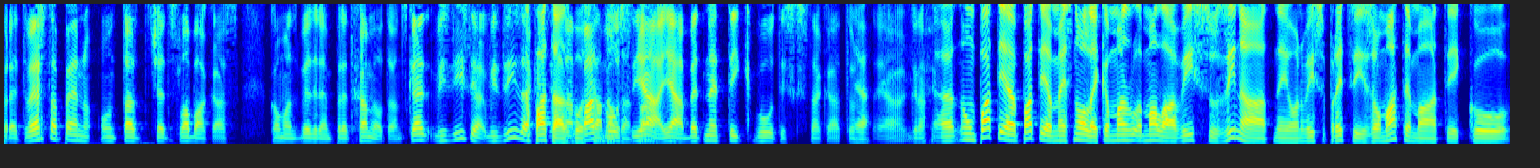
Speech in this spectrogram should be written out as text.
pret Verstapenu un tad četras labākās komandas biedriem pret Hamiltonu. Skaidrs, visdrīzāk, visdrīzāk Tāpat tās būs tāpat Hamiltona jā, jā, bet ne tik būtisks tā kā tur Jā. tajā grafikā. Uh, Un pat ja, pat ja mēs noliekam mal- malā visu zinātni un visu precīzo matemātiku,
